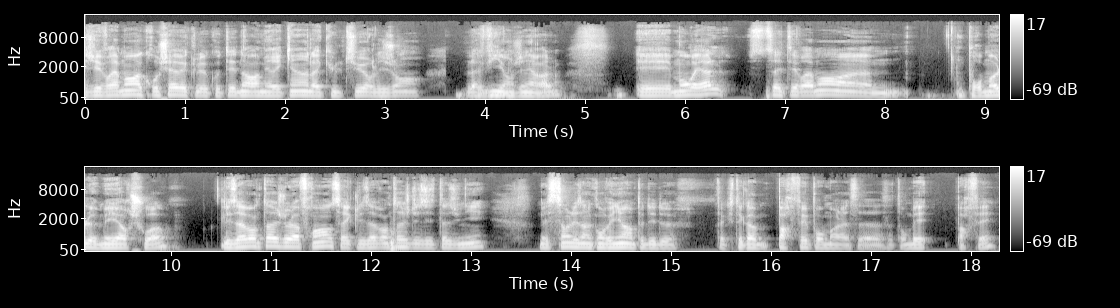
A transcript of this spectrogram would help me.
j'ai vraiment accroché avec le côté nord-américain, la culture, les gens, la vie en général. Et Montréal, ça a été vraiment euh, pour moi le meilleur choix. Les avantages de la France avec les avantages des États-Unis, mais sans les inconvénients un peu des deux. Fait que c'était quand même parfait pour moi là, ça, ça tombait parfait.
